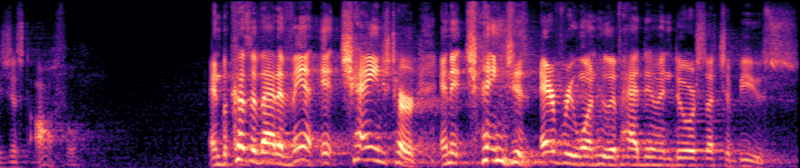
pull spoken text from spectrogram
is just awful. And because of that event, it changed her, and it changes everyone who have had to endure such abuse.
